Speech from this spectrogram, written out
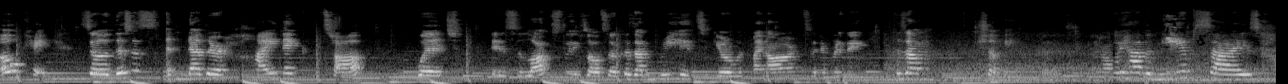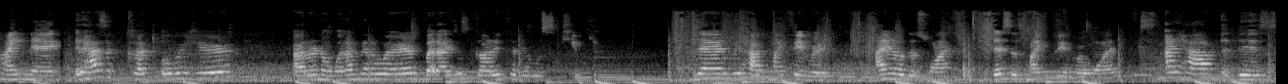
Okay, so this is another high neck top, which is long sleeves also because I'm really insecure with my arms and everything because I'm chubby. We have a medium size high neck. It has a cut over here. I don't know when I'm gonna wear it, but I just got it because it was cute. Then we have my favorite. I know this one. This is my favorite one. I have this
